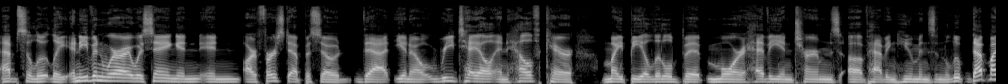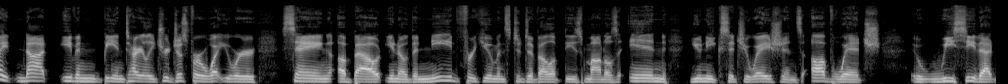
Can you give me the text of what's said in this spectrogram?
Absolutely. And even where I was saying in, in our first episode that, you know, retail and healthcare might be a little bit more heavy in terms of having humans in the loop, that might not even be entirely true just for what you were saying about, you know, the need for humans to develop these models in unique situations, of which we see that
